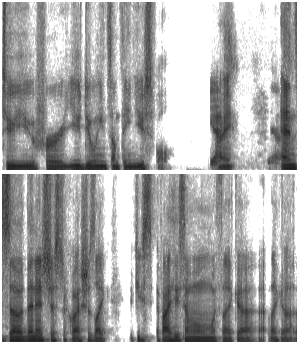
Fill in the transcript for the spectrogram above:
to you for you doing something useful. Yes. Right. Yeah. And so then it's just a question is like, if you, if I see someone with like a, like a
